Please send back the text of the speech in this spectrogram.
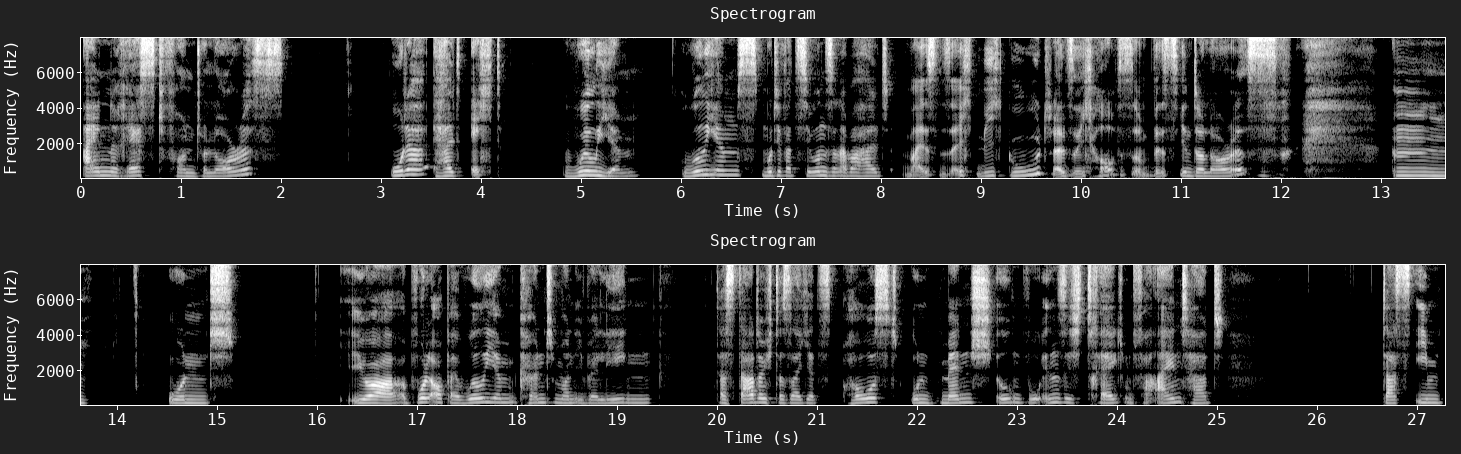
ein Rest von Dolores, oder halt echt William. Williams Motivationen sind aber halt meistens echt nicht gut. Also ich hoffe so ein bisschen Dolores. Mm, und ja, obwohl auch bei William könnte man überlegen, dass dadurch, dass er jetzt Host und Mensch irgendwo in sich trägt und vereint hat, dass ihm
